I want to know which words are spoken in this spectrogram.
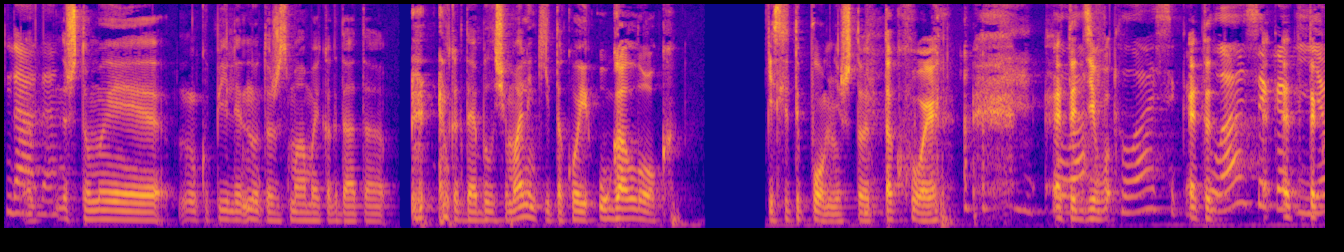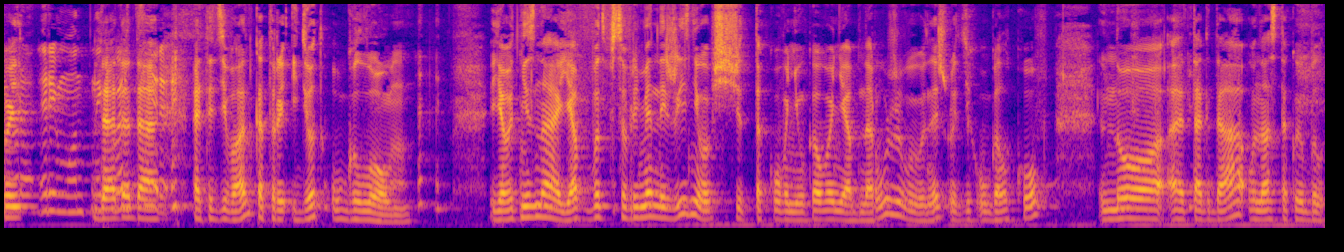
да, э, да. что мы купили, ну, тоже с мамой когда-то, когда я был еще маленький, такой уголок если ты помнишь, что это такое. Это диван... Классика, это... классика это такой... ремонтной да, квартиры. Да, да, Это диван, который идет углом. Я вот не знаю, я вот в современной жизни вообще что-то такого ни у кого не обнаруживаю, знаешь, этих уголков. Но э, тогда у нас такой был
